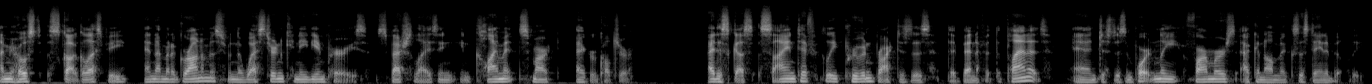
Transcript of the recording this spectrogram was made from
I'm your host, Scott Gillespie, and I'm an agronomist from the Western Canadian prairies, specializing in climate smart agriculture. I discuss scientifically proven practices that benefit the planet and, just as importantly, farmers' economic sustainability.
